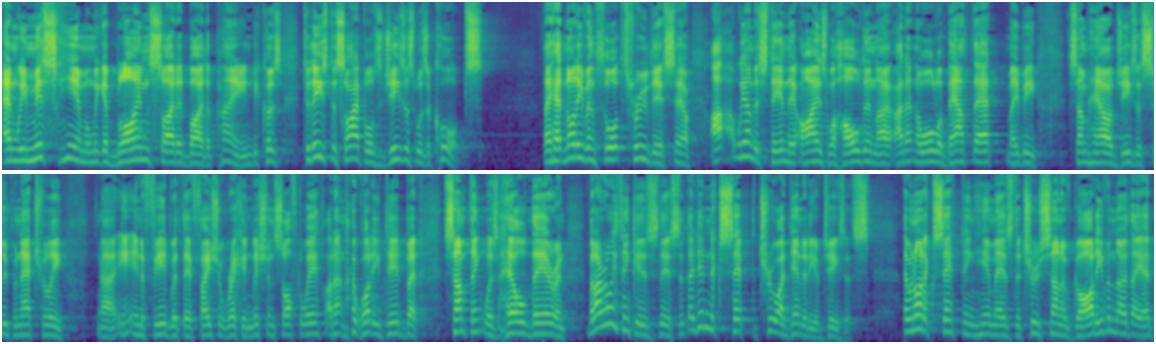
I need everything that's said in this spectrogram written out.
And we miss him and we get blindsided by the pain because to these disciples, Jesus was a corpse. They had not even thought through this. Now, we understand their eyes were holden. I don't know all about that. Maybe somehow Jesus supernaturally uh, interfered with their facial recognition software. I don't know what he did, but something was held there. And, but I really think is this that they didn't accept the true identity of Jesus. They were not accepting him as the true Son of God, even though they had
